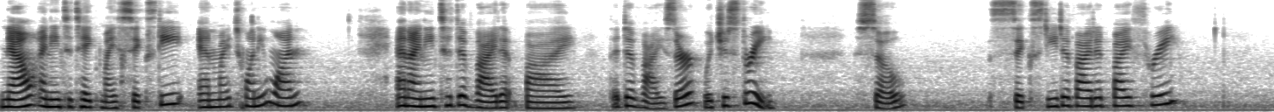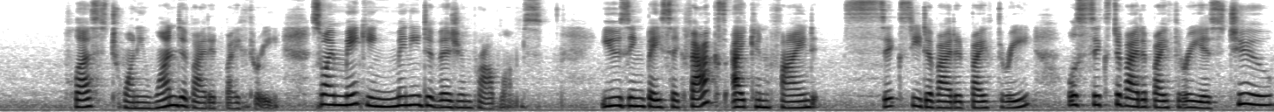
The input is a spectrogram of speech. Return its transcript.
Now I need to take my 60 and my 21 and I need to divide it by the divisor, which is 3. So 60 divided by 3 plus 21 divided by 3. So I'm making mini division problems. Using basic facts, I can find 60 divided by 3. Well, 6 divided by 3 is 2.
